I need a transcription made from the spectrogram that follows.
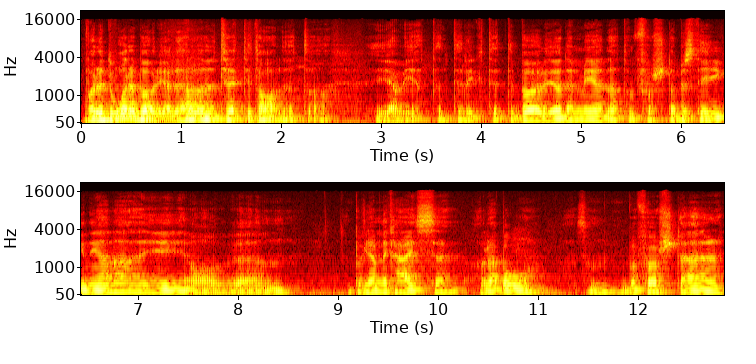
Var det då det började? Det här var 30-talet. Jag vet inte riktigt. Det började med att de första bestigningarna i, av, eh, på Kebnekaise och Rabot, som var först där.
